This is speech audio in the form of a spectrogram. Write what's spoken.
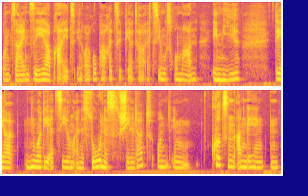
und sein sehr breit in Europa rezipierter Erziehungsroman Emile, der nur die Erziehung eines Sohnes schildert und im kurzen angehängten,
